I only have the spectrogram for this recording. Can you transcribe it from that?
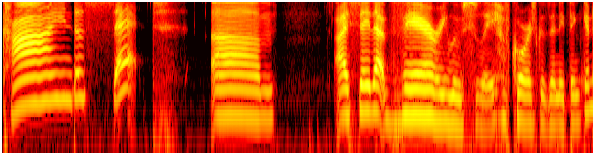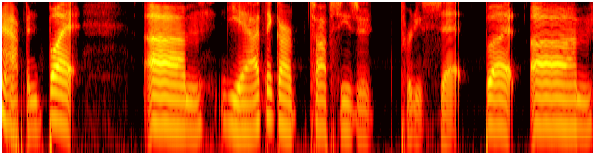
kind of set. Um, I say that very loosely, of course, because anything can happen. But um, yeah, I think our top seeds are pretty set. But um,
